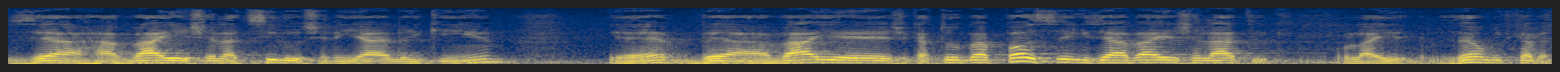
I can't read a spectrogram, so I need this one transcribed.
זה ההוואי של אצילוס שנהיה אלוהיקים, וההוואי שכתוב בפוסק זה ההוואי של עתיק. אולי לזה הוא מתכוון.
